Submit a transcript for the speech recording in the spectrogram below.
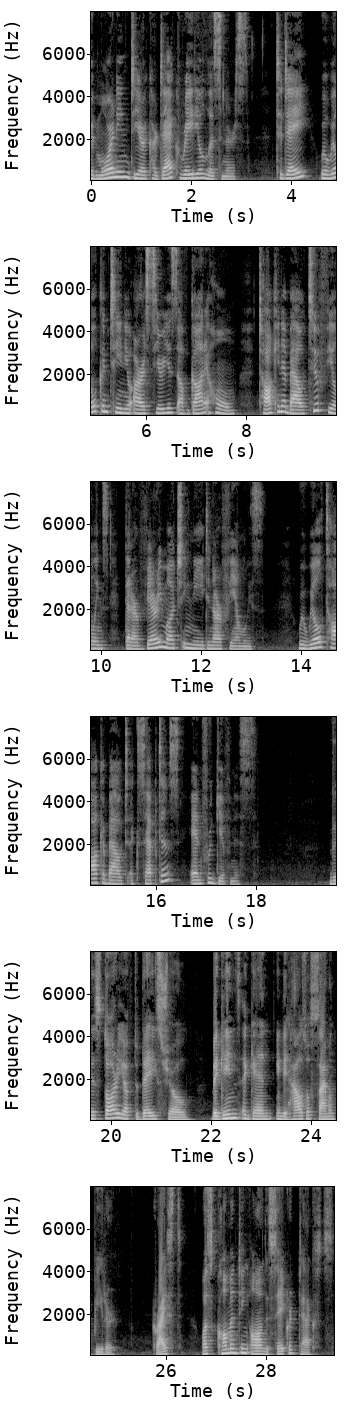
Good morning, dear Kardec radio listeners. Today, we will continue our series of God at Home, talking about two feelings that are very much in need in our families. We will talk about acceptance and forgiveness. The story of today's show begins again in the house of Simon Peter. Christ was commenting on the sacred texts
